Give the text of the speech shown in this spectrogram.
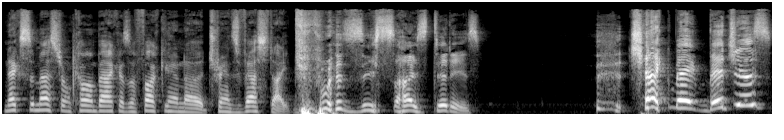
Next semester, I'm coming back as a fucking uh, transvestite with Z sized titties. Checkmate, bitches!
